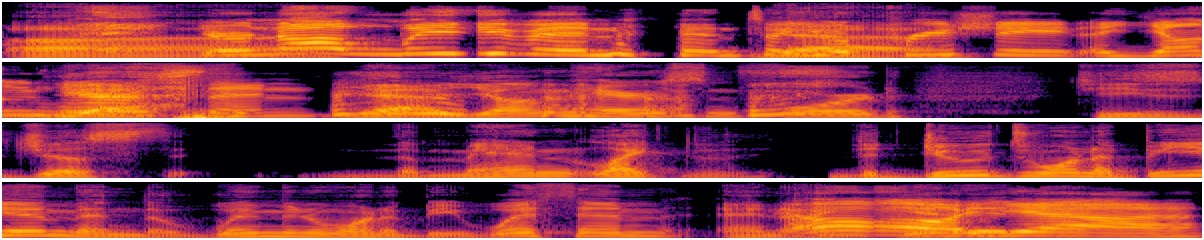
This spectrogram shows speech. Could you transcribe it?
Uh You're not leaving until you appreciate a young Yeah. Harrison. yeah, young Harrison Ford. He's just the man. Like the dudes want to be him, and the women want to be with him. And oh yeah.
